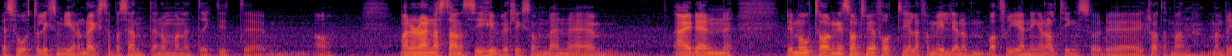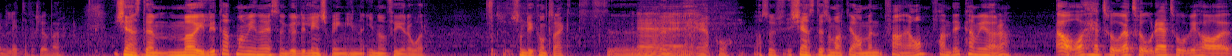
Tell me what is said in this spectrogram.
är svårt att liksom ge de där extra procenten om man inte riktigt eh, ja, man är någon annanstans i huvudet liksom. Men eh, nej, den, det mottagningen sånt som vi har fått hela familjen och föreningen och allting så det är klart att man, man brinner lite för klubben. Känns det möjligt att man vinner SM-guld i Linköping in, inom fyra år? Som ditt kontrakt eh, eh. är på. Alltså, känns det som att ja men fan, ja, fan det kan vi göra? Ja, jag tror, jag tror det. Jag tror vi har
